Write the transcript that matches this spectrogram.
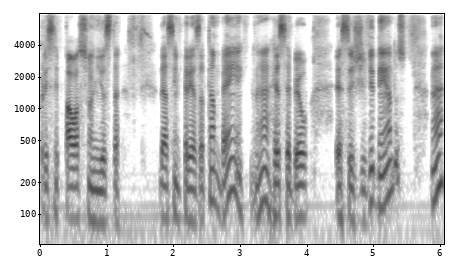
principal acionista dessa empresa, também né, recebeu esses dividendos, né,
